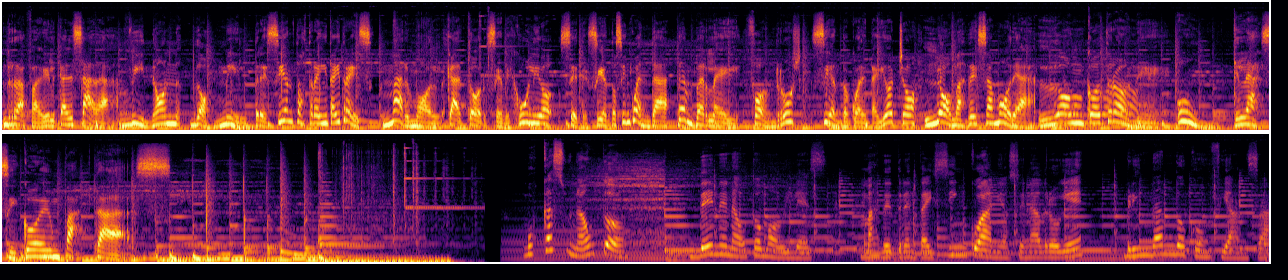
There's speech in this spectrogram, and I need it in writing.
Rafael Calzada, Vinón 2333, Mármol 14 de julio 750, Temperley, Fonrush 148, Lomas de Zamora, Don Cotrone, un clásico en pastas. ¿Buscas un auto? Denen Automóviles. Más de 35 años en Adrogué, brindando confianza.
